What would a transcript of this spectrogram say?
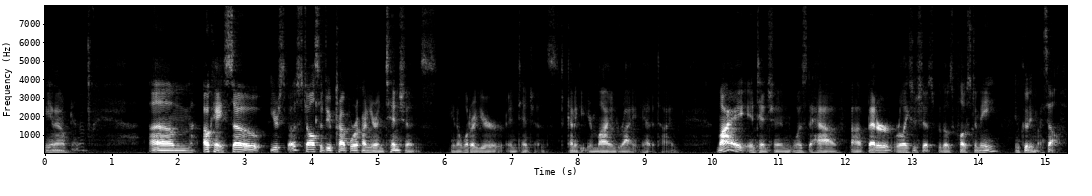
You know. Gonna- Um, okay, so you're supposed to also do prep work on your intentions. You know, what are your intentions to kind of get your mind right ahead of time? My intention was to have uh, better relationships with those close to me, including myself.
